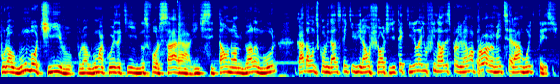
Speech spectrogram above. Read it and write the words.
por algum motivo, por alguma coisa que nos forçar a gente citar o nome do Alan Moore, cada um dos convidados tem que virar um shot de tequila e o final desse programa provavelmente será muito triste.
